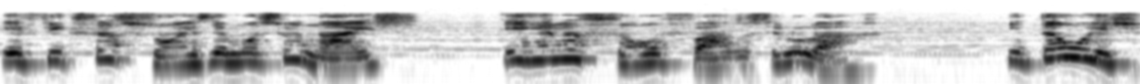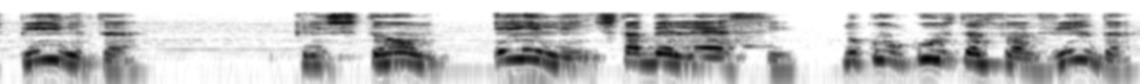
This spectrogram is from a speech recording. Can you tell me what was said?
e fixações emocionais em relação ao fardo celular. Então, o espírita cristão ele estabelece no concurso da sua vida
